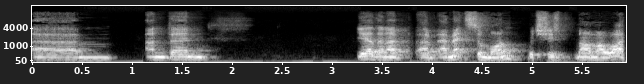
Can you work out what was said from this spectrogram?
um, and then yeah, then I, I, I met someone, which is now my wife.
